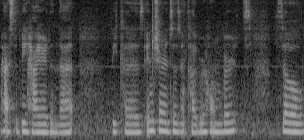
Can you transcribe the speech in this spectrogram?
has to be higher than that because insurance doesn't cover home births. So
